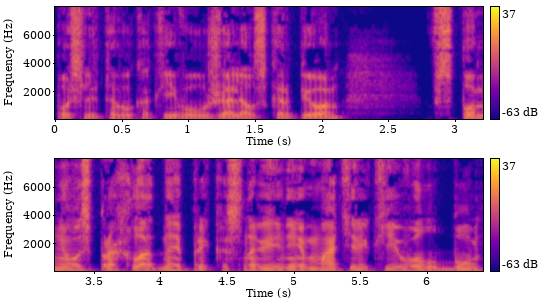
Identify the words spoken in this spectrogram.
после того, как его ужалил скорпион, вспомнилось прохладное прикосновение матери к его лбу.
